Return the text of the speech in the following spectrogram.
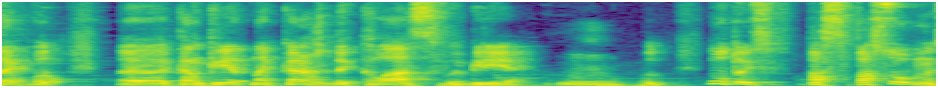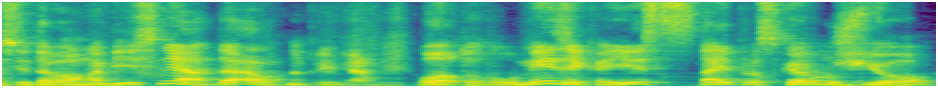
развиваться вот э, конкретно каждый класс в игре. Мгм. Вот, ну, то есть по способности-то вам объяснят, да, вот, например. Вот, у медика есть снайперское ружье,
